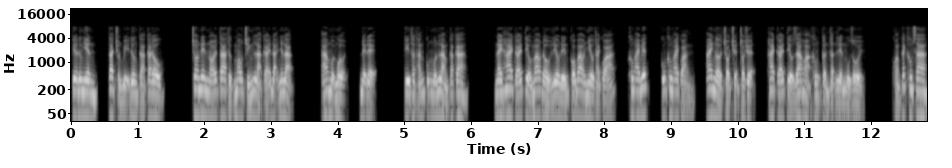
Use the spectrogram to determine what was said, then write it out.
Kia đương nhiên, ta chuẩn bị đương ca ca đâu. Cho nên nói ta thực mau chính là cái đại nhân lạc. A muội muội, đệ đệ. Kỳ thật hắn cũng muốn làm ca ca. Này hai cái tiểu mao đầu liêu đến có bao nhiêu thái quá, không ai biết, cũng không ai quản, ai ngờ trò chuyện trò chuyện, hai cái tiểu gia hỏa không cẩn thận liền ngủ rồi. Khoảng cách không xa,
